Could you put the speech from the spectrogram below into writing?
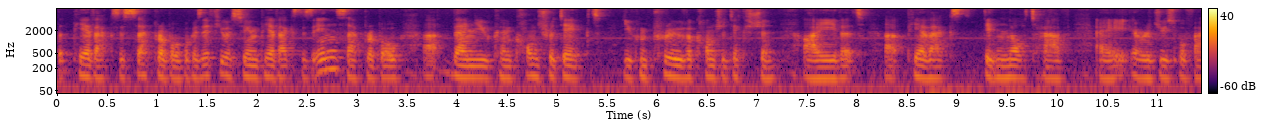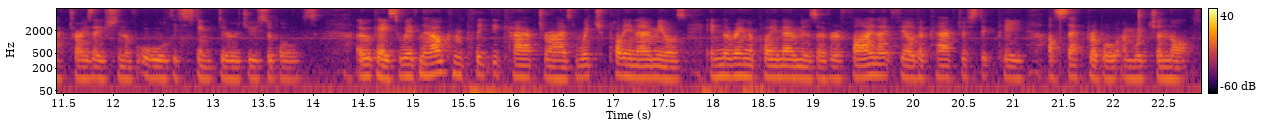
that p of x is separable, because if you assume p of x is inseparable, uh, then you can contradict, you can prove a contradiction, i.e. that uh, p of x did not have a irreducible factorization of all distinct irreducibles. Okay, so we've now completely characterized which polynomials in the ring of polynomials over a finite field of characteristic p are separable and which are not.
